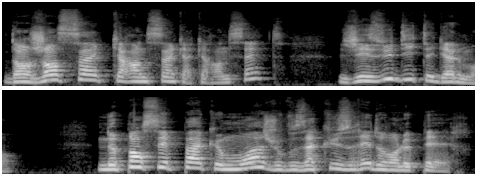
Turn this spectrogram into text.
Dans Jean 5, 45 à 47, Jésus dit également Ne pensez pas que moi je vous accuserai devant le Père.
